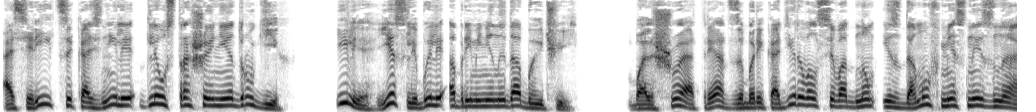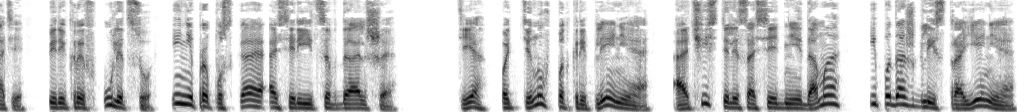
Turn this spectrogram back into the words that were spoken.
ассирийцы казнили для устрашения других, или если были обременены добычей. Большой отряд забаррикадировался в одном из домов местной знати перекрыв улицу и не пропуская ассирийцев дальше. Те, подтянув подкрепление, очистили соседние дома и подожгли строение,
